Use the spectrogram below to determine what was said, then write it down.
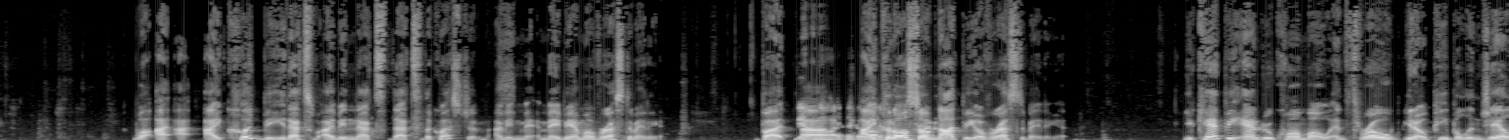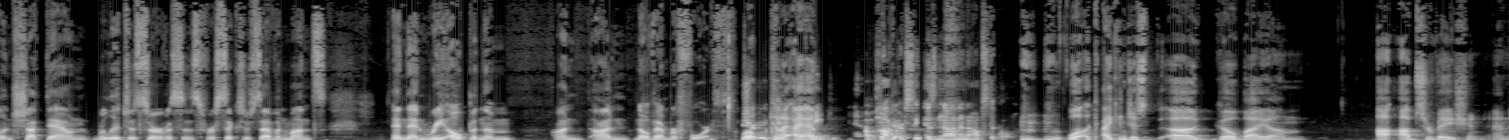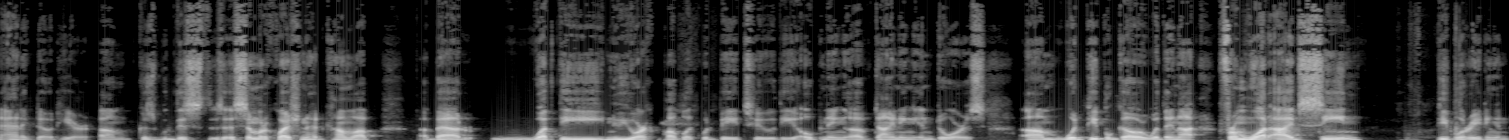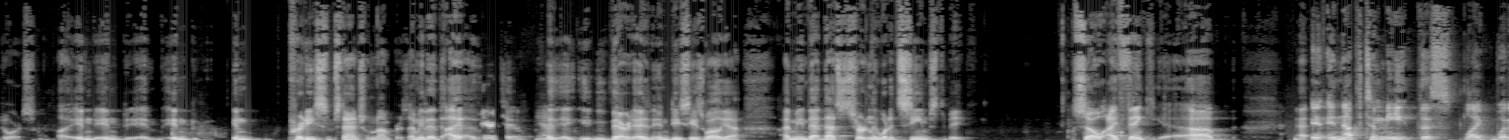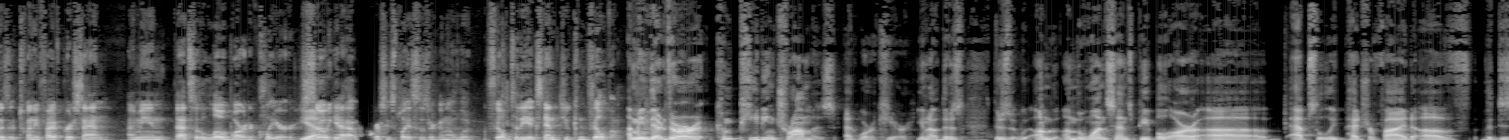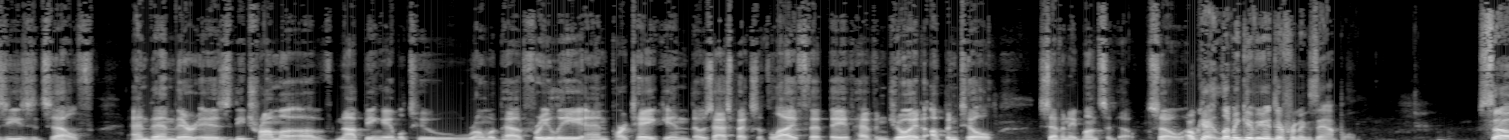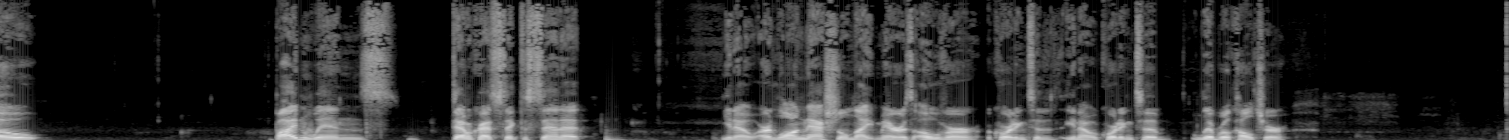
Well, I, I, I could be. That's I mean that's that's the question. I mean maybe I'm overestimating it, but yeah, uh, no, I, think I could also not be overestimating it. You can't be Andrew Cuomo and throw you know people in jail and shut down religious services for six or seven months, and then reopen them on on November fourth. Well, sure can I? I, I hypocrisy okay. is not an obstacle. well, I can just uh, go by um, observation and anecdote here, because um, this a similar question had come up about what the New York public would be to the opening of dining indoors. Um, would people go or would they not? From what I've seen, people are eating indoors uh, in in in in pretty substantial numbers. I mean, I here too, yeah. there in DC as well. Yeah, I mean, that that's certainly what it seems to be. So I think uh, enough to meet this like what is it 25% i mean that's a low bar to clear. Yeah. so yeah of course these places are going to look filled to the extent that you can fill them. I mean there there are competing traumas at work here. You know there's there's on, on the one sense people are uh, absolutely petrified of the disease itself and then there is the trauma of not being able to roam about freely and partake in those aspects of life that they have enjoyed up until seven, eight months ago. So, uh, okay, let me give you a different example. So, Biden wins, Democrats take the Senate. You know, our long national nightmare is over, according to you know, according to liberal culture.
